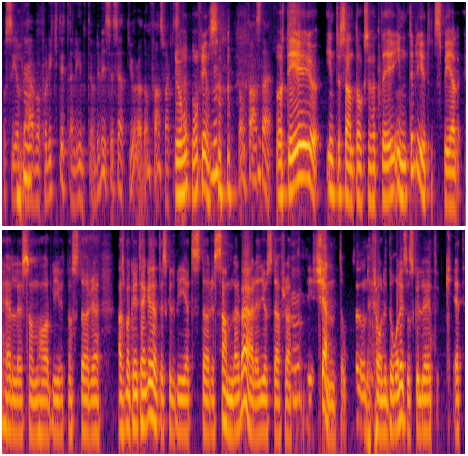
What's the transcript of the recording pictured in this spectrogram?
Och se om det här var på riktigt eller inte. Och det visade sig att jo, de fanns faktiskt Jo, där. de finns. De fanns där. Och det är ju intressant också för att det är ju inte blivit ett spel heller som har blivit något större. Alltså man kan ju tänka sig att det skulle bli ett större samlarvärde just därför att det är känt. Oavsett om det är bra eller dåligt så skulle ett, ett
